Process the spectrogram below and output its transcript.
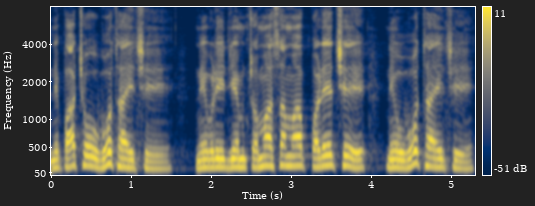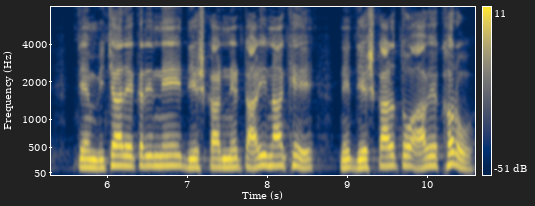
ને પાછો ઊભો થાય છે. ને વળી જેમ ચોમાસામાં પડે છે ને ઊભો થાય છે, તેમ વિચારે કરીને દેશકાળને ટાળી નાખે ને દેશકાળ તો આવે ખરો,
